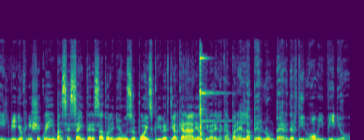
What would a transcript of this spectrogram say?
Il video finisce qui, ma se sei interessato alle news puoi iscriverti al canale e attivare la campanella per non perderti nuovi video.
